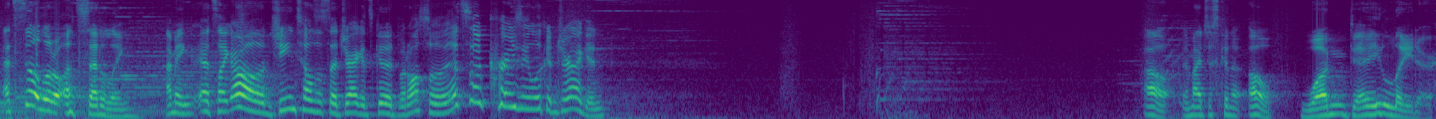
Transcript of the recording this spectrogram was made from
That's still a little unsettling. I mean, it's like, oh, Jean tells us that dragon's good, but also, it's a crazy looking dragon. Oh, am I just gonna. Oh, one day later.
